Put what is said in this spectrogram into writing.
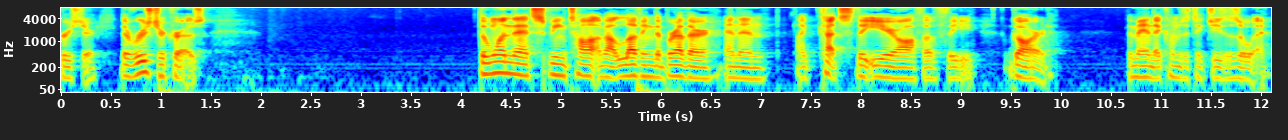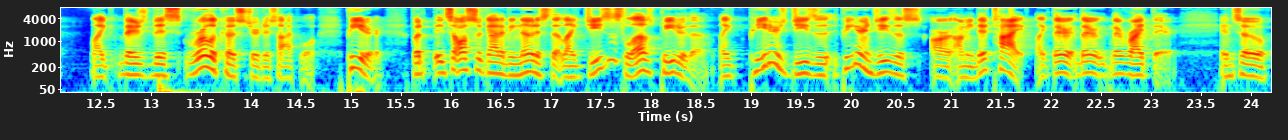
rooster, the rooster crows. The one that's being taught about loving the brother and then like cuts the ear off of the guard, the man that comes to take Jesus away. Like there's this roller coaster disciple, Peter. But it's also got to be noticed that like Jesus loves Peter though. Like Peter's Jesus, Peter and Jesus are. I mean, they're tight. Like they're they're they're right there. And so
